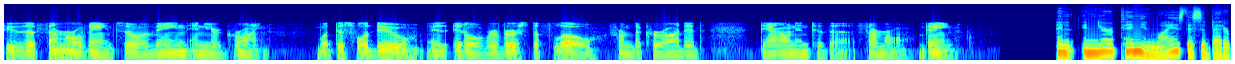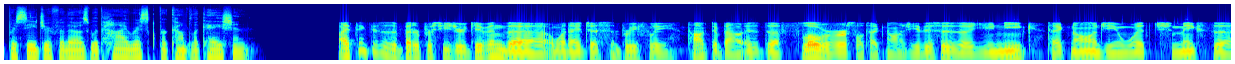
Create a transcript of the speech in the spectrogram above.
to the femoral vein, so a vein in your groin. What this will do is it'll reverse the flow from the carotid down into the femoral vein. And in your opinion, why is this a better procedure for those with high risk for complication? I think this is a better procedure given the what I just briefly talked about is the flow reversal technology. This is a unique technology which makes the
